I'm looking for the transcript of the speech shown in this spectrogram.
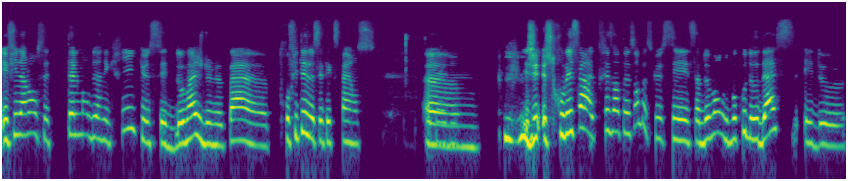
Et finalement, c'est tellement bien écrit que c'est dommage de ne pas euh, profiter de cette expérience. Euh, je, trouvais ça très intéressant parce que ça demande beaucoup d'audace et de,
